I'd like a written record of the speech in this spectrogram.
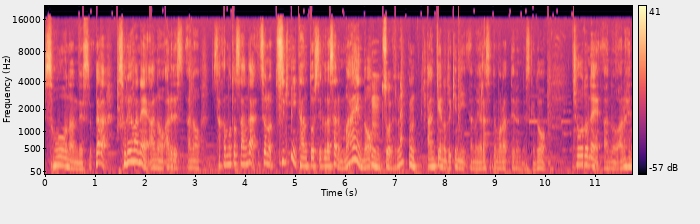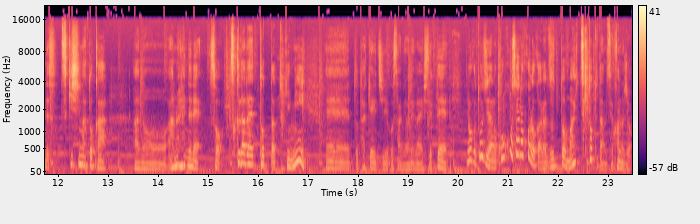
そうなんです。だからそれはねあのあれです。あの坂本さんがその次に担当してくださる前の、うんそうだよね。うん、案件の時にあのやらせてもらってるんですけどちょうどねあのあの辺です。月島とかあのあの辺でねそう佃で撮った時に、えーっと竹内優子さんにお願いしてて僕当時あの高校生の頃からずっと毎月撮ってたんですよ彼女。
